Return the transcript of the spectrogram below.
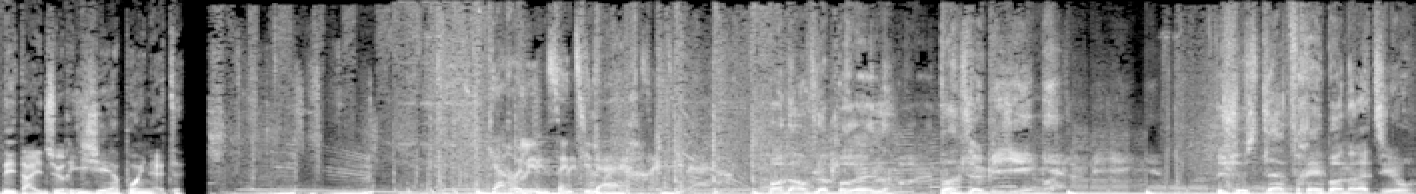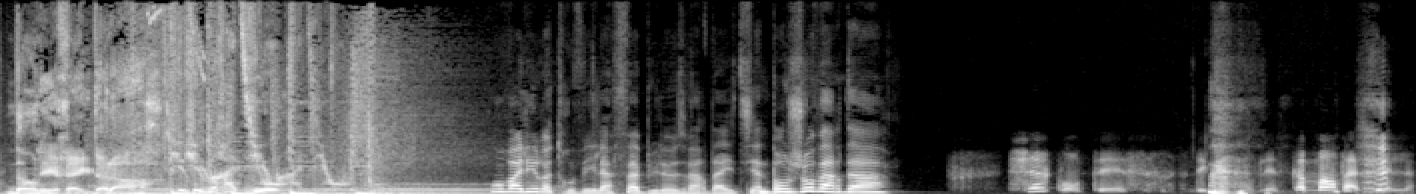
Détails sur IGA.net. Caroline Saint-Hilaire. Pas d'enveloppe brune, pas de lobbying. Juste la vraie bonne radio, dans les règles de l'art. Cube Radio. On va aller retrouver la fabuleuse Varda Étienne. Bonjour Varda. Chère comtesse des comment va-t-elle?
